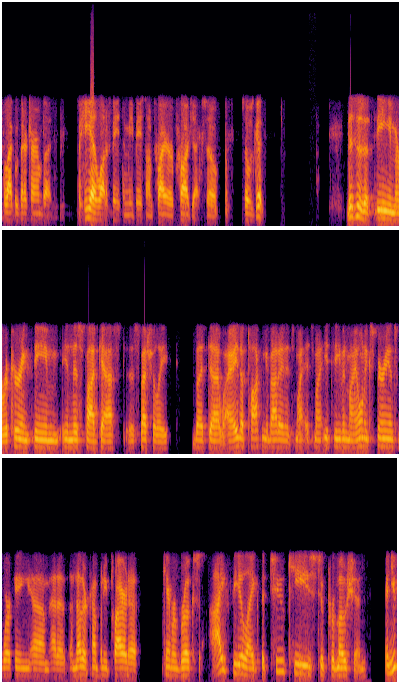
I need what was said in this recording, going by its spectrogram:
for lack of a better term. But but he had a lot of faith in me based on prior projects, so so it was good. This is a theme, a recurring theme in this podcast, especially. But uh, I end up talking about it. It's my, it's my, it's even my own experience working um, at a, another company prior to Cameron Brooks. I feel like the two keys to promotion, and you've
